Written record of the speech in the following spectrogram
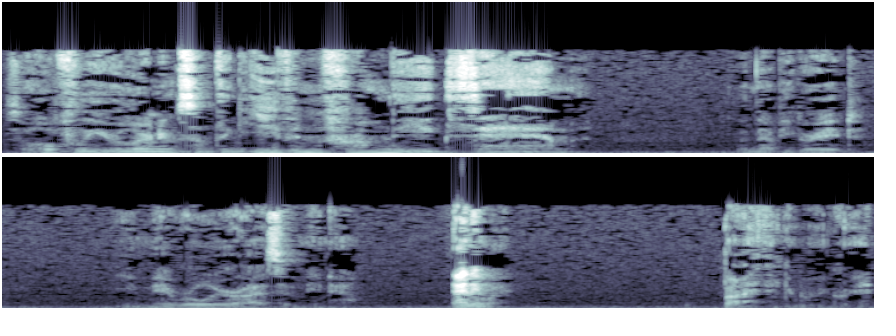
So hopefully you're learning something even from the exam. Wouldn't that be great? You may roll your eyes at me now. Anyway, but I think it would be great.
